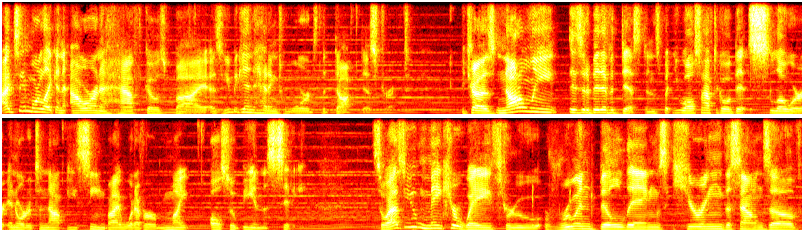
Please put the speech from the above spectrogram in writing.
I'd say more like an hour and a half goes by as you begin heading towards the dock district. Because not only is it a bit of a distance, but you also have to go a bit slower in order to not be seen by whatever might also be in the city. So as you make your way through ruined buildings, hearing the sounds of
